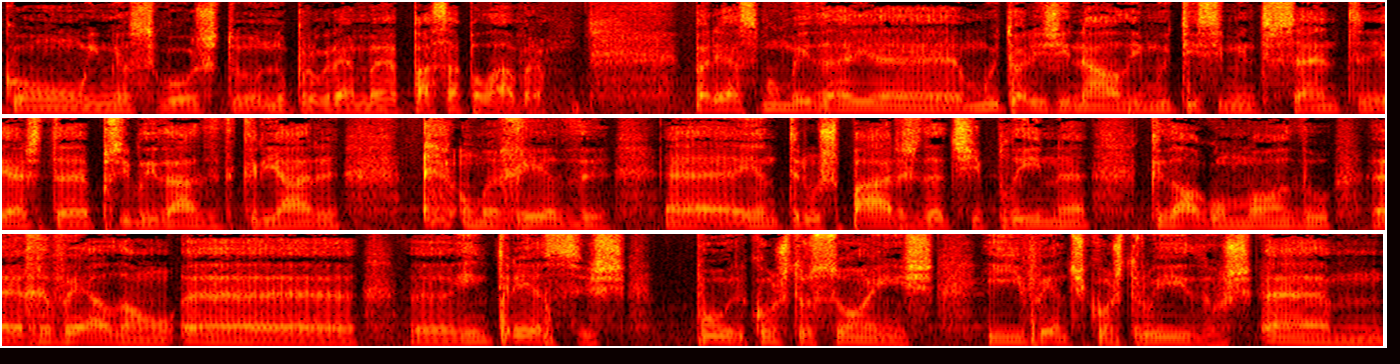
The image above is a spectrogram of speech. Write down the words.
com imenso gosto no programa Passa a Palavra. Parece-me uma ideia muito original e muitíssimo interessante esta possibilidade de criar uma rede uh, entre os pares da disciplina que de algum modo uh, revelam uh, interesses por construções e eventos construídos um, uh,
